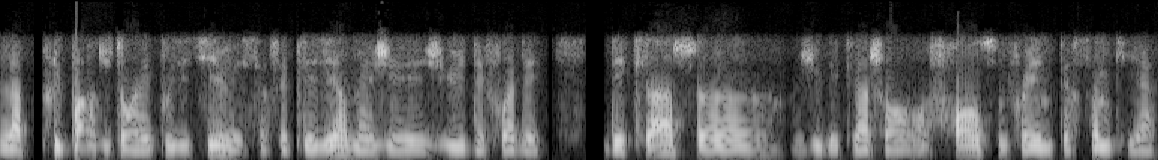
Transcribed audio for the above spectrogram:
La plupart du temps, elle est positive et ça fait plaisir. Mais j'ai eu des fois des des clashs. Euh, j'ai eu des clashs en, en, France. Une fois, il y a une personne qui a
